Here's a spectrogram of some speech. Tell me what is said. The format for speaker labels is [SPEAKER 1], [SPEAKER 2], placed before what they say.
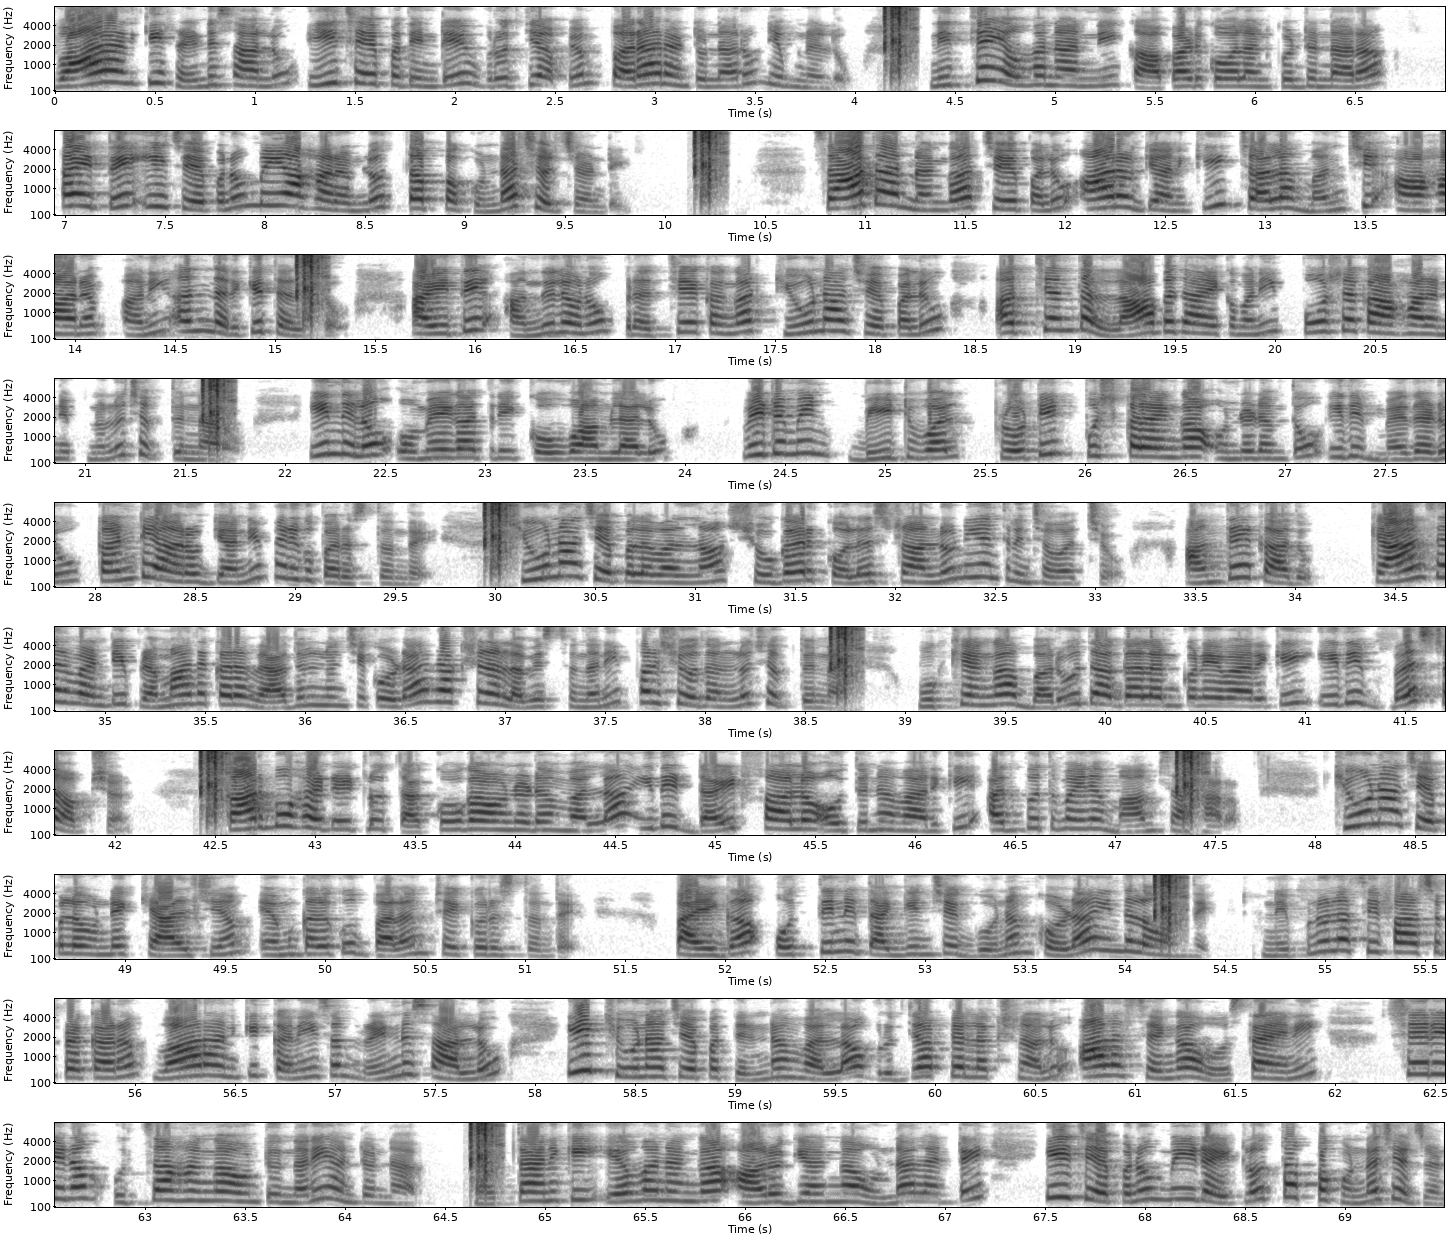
[SPEAKER 1] వారానికి రెండు సార్లు ఈ చేప తింటే వృద్ధాప్యం పరారంటున్నారు నిపుణులు. నిత్య యవ్వనాన్ని కాపాడుకోవాలనుకుంటున్నారా? అయితే ఈ చేపను మీ ఆహారంలో తప్పకుండా చేర్చండి. సాధారణంగా చేపలు ఆరోగ్యానికి చాలా మంచి ఆహారం అని అందరికీ తెలుసు. అయితే అందులోనూ ప్రత్యేకంగా ట్యూనా చేపలు అత్యంత లాభదాయకమని పోషకాహార నిపుణులు చెప్తున్నారు. ఇందులో ఒమేగా త్రీ కొవ్వామ్లాలు విటమిన్ బి ట్వెల్వ్ ప్రోటీన్ పుష్కలంగా ఉండడంతో ఇది మెదడు కంటి ఆరోగ్యాన్ని మెరుగుపరుస్తుంది. ట్యూనా చేపల వలన షుగర్ కొలెస్ట్రాల్ను నియంత్రించవచ్చు. అంతేకాదు క్యాన్సర్ వంటి ప్రమాదకర వ్యాధుల నుంచి కూడా రక్షణ లభిస్తుందని పరిశోధనలు చెబుతున్నాయి. ముఖ్యంగా బరువు తగ్గాలనుకునే వారికి ఇది బెస్ట్ ఆప్షన్. కార్బోహైడ్రేట్లు తక్కువగా ఉండడం వల్ల ఇది డైట్ ఫాలో అవుతున్న వారికి అద్భుతమైన మాంసాహారం. ట్యూనా చేపలో ఉండే కాల్షియం ఎముకలకు బలం చేకూరుస్తుంది. పైగా ఒత్తిడిని తగ్గించే గుణం కూడా ఇందులో ఉంది. నిపుణుల సిఫార్సు ప్రకారం వారానికి కనీసం రెండు సార్లు ఈ ట్యూనా చేప తినడం వల్ల వృద్ధాప్య లక్షణాలు ఆలస్యంగా వస్తాయని శరీరం ఉత్సాహంగా ఉంటుందని అంటున్నారు. మొత్తానికి యవ్వనంగా ఆరోగ్యంగా ఉండాలంటే ఈ చేపను మీ డైట్లో తప్పకుండా చేర్చండి.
